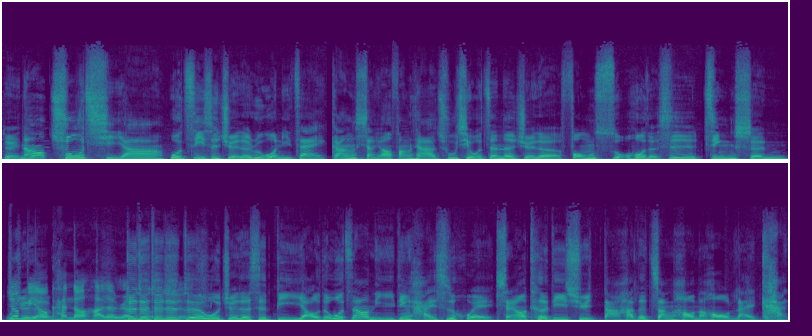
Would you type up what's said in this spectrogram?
对，然后初期啊，我自己是觉得，如果你在刚想要放下。下初期，我真的觉得封锁或者是晋升，就不要看到他的人。对对对对对，我觉得是必要的。我知道你一定还是会想要特地去打他的账号，然后来看。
